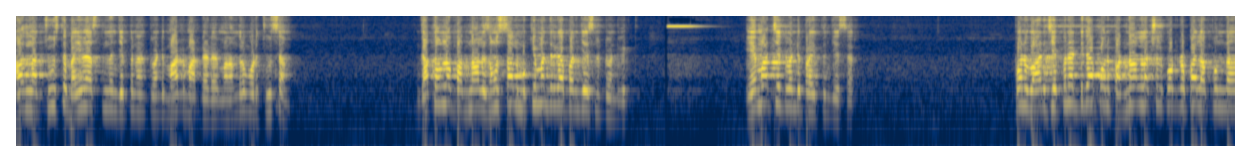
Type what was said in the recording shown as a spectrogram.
అది నాకు చూస్తే భయం వేస్తుందని చెప్పినటువంటి మాట మాట్లాడారు. మనందరం కూడా చూసాం గతంలో పద్నాలుగు సంవత్సరాలు ముఖ్యమంత్రిగా పనిచేసినటువంటి వ్యక్తి ఏమార్చేటువంటి ప్రయత్నం చేశారు? పోనీ వారు చెప్పినట్టుగా పోనీ పద్నాలుగు లక్షల కోట్ల రూపాయలు అప్పు ఉందా?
